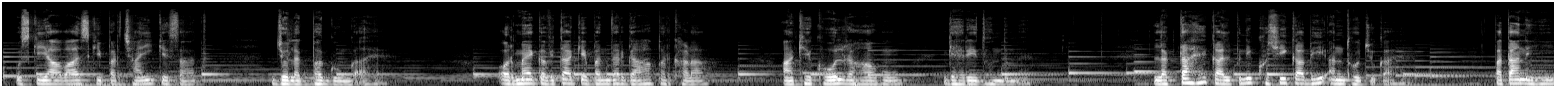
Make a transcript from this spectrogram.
उसकी आवाज़ की परछाई के साथ जो लगभग गूँगा है। और मैं कविता के बंदरगाह पर खड़ा आँखें खोल रहा हूँ गहरी धुंध में। लगता है काल्पनिक खुशी का भी अंत हो चुका है। पता नहीं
